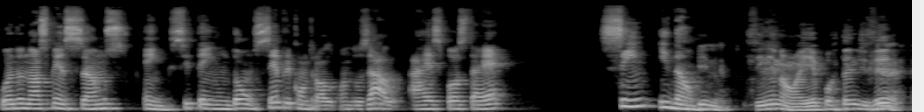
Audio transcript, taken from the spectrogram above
quando nós pensamos em se tem um dom, sempre controlo quando usá-lo. A resposta é sim e não. E não. Sim e não. Aí é importante dizer É.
